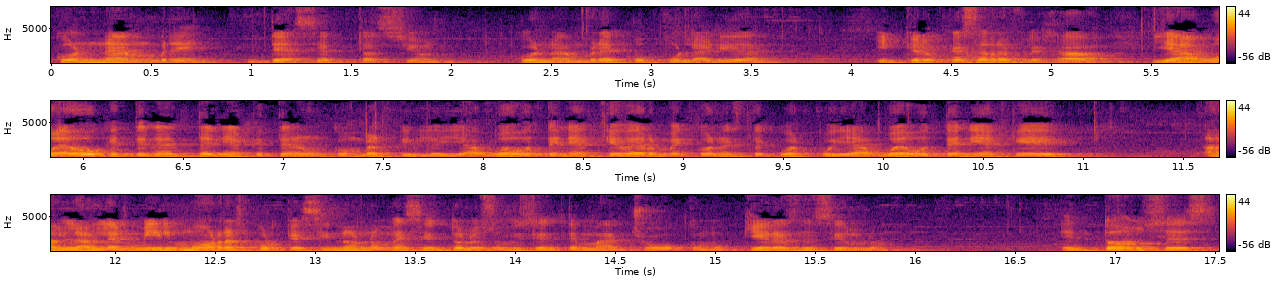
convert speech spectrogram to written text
con hambre de aceptación, con hambre de popularidad. Y creo que se reflejaba. Y a huevo que tenía, tenía que tener un convertible, y a huevo tenía que verme con este cuerpo, y a huevo tenía que hablarle a mil morras porque si no, no me siento lo suficiente macho, o como quieras decirlo. Entonces,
